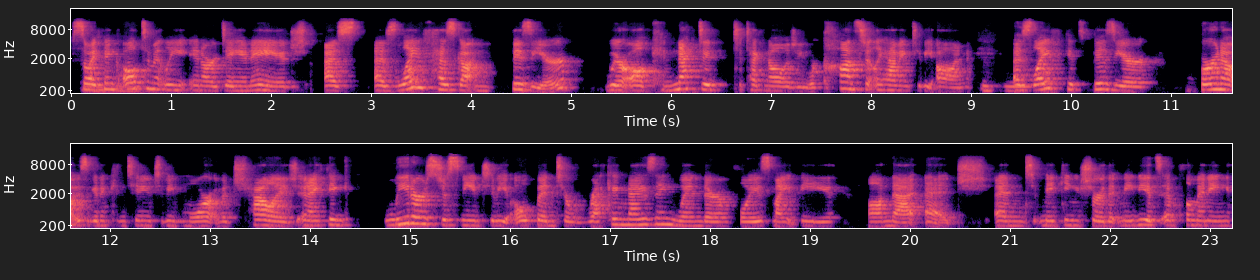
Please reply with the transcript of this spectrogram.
So I think mm-hmm. ultimately in our day and age, as as life has gotten busier, we're all connected to technology. We're constantly having to be on. Mm-hmm. As life gets busier, burnout is going to continue to be more of a challenge. And I think leaders just need to be open to recognizing when their employees might be on that edge and making sure that maybe it's implementing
